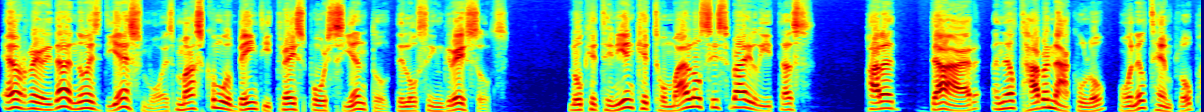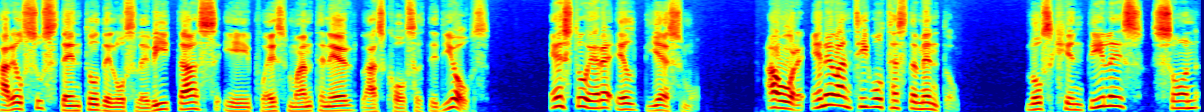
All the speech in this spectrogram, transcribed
en realidad no es diezmo, es más como el 23% de los ingresos, lo que tenían que tomar los israelitas para dar en el tabernáculo o en el templo para el sustento de los levitas y pues mantener las cosas de Dios. Esto era el diezmo. Ahora, en el Antiguo Testamento, ¿los gentiles son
